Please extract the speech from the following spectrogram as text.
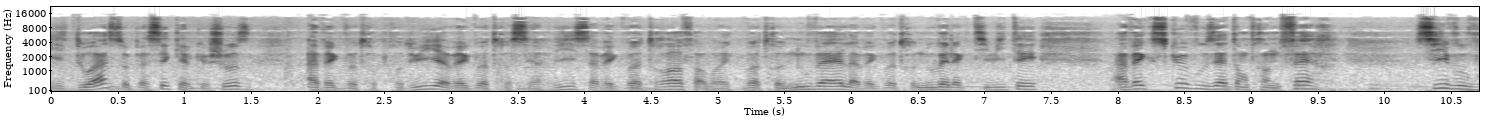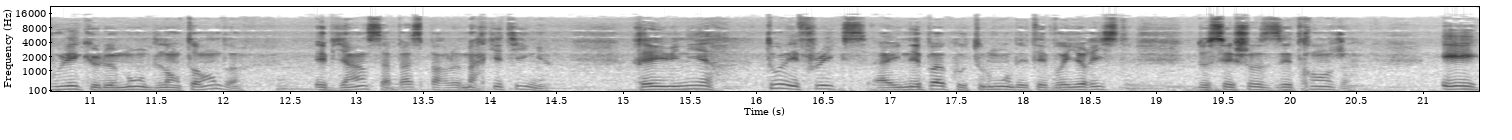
Il doit se passer quelque chose avec votre produit, avec votre service, avec votre offre, avec votre nouvelle, avec votre nouvelle activité, avec ce que vous êtes en train de faire. Si vous voulez que le monde l'entende, eh bien, ça passe par le marketing. Réunir tous les freaks à une époque où tout le monde était voyeuriste de ces choses étranges et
